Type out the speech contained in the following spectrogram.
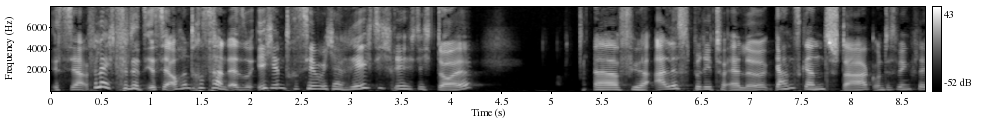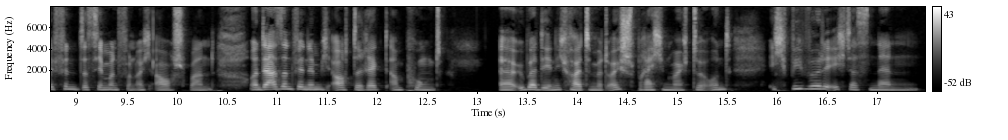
ist ja, vielleicht findet ihr es ja auch interessant. Also ich interessiere mich ja richtig, richtig doll äh, für alles Spirituelle, ganz, ganz stark. Und deswegen vielleicht findet das jemand von euch auch spannend. Und da sind wir nämlich auch direkt am Punkt äh, über den ich heute mit euch sprechen möchte. Und ich, wie würde ich das nennen?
